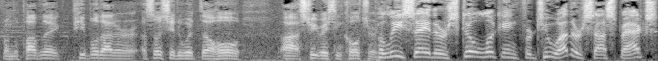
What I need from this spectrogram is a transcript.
from the public, people that are associated with the whole uh, street racing culture. Police say they're still looking for two other suspects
